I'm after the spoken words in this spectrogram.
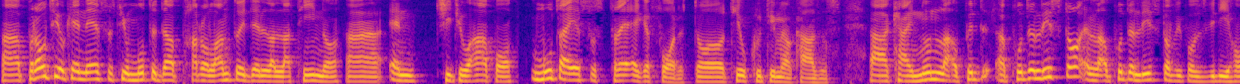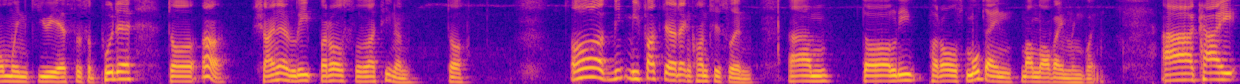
Uh, pro tio ke ne estas tiom multe da parolantoj de la latino uh, en ĉi tiu apo multa estas tre ege for do tio kutime okazas. Uh, kaj nun la apud, listo en la apudelisto vi povas vidi homojn kiuj estas pude, do, ah, shine li parolas la latinan, do. Oh, mi, mi facte rencontis lin, um, do li parolas multain malnovain lingvoin. Ah, uh, kai,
